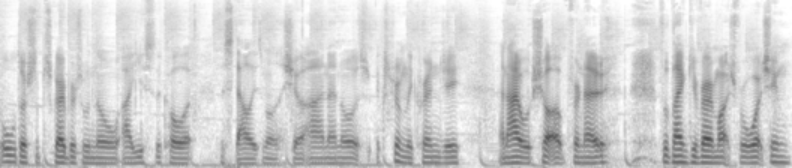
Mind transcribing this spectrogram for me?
older subscribers will know I used to call it the Stallies Militia, and I know it's extremely cringy, and I will shut up for now. so thank you very much for watching.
